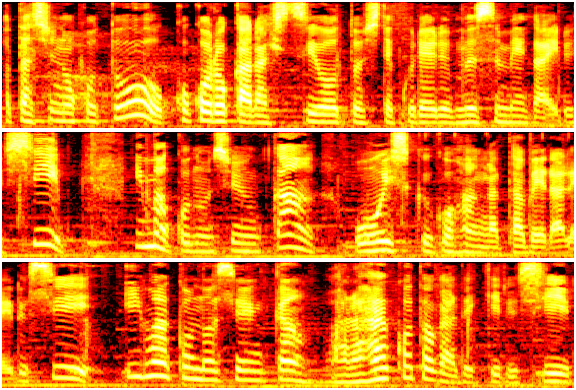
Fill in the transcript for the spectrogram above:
私のことを心から必要としてくれる娘がいるし今この瞬間美味しくご飯が食べられるし今この瞬間笑うことができるし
